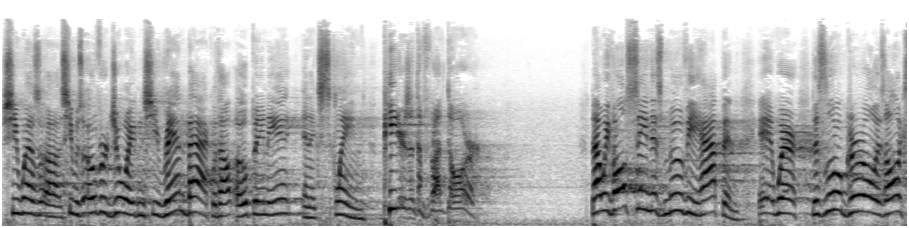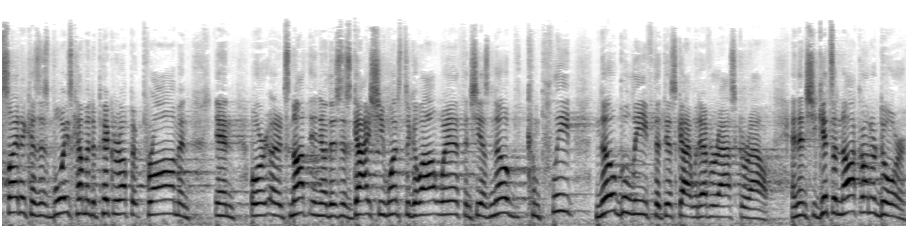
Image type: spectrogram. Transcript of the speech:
she was, uh, she was overjoyed and she ran back without opening it and exclaimed, Peter's at the front door. Now, we've all seen this movie happen eh, where this little girl is all excited because this boy's coming to pick her up at prom, and, and or, or, it's not, you know, there's this guy she wants to go out with, and she has no complete, no belief that this guy would ever ask her out. And then she gets a knock on her door.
